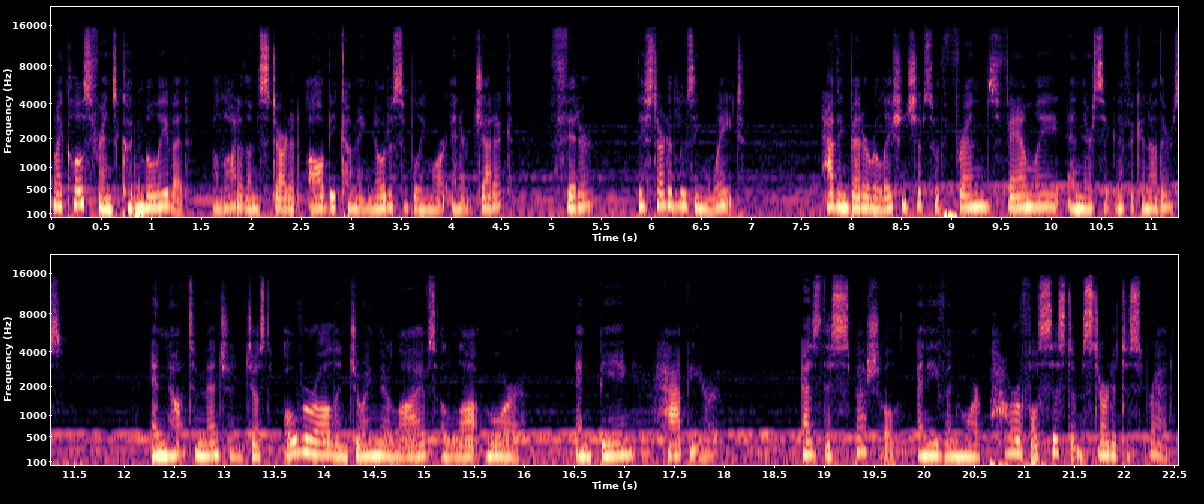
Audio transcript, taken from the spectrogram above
My close friends couldn't believe it. A lot of them started all becoming noticeably more energetic, fitter. They started losing weight, having better relationships with friends, family, and their significant others. And not to mention just overall enjoying their lives a lot more and being happier. As this special and even more powerful system started to spread,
